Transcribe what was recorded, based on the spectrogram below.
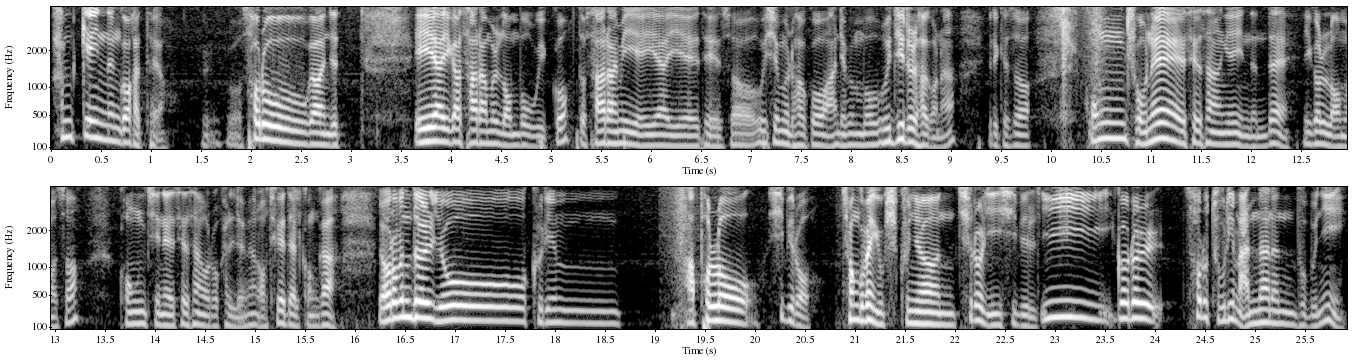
함께 있는 것 같아요. 그리고 서로가 이제 AI가 사람을 넘보고 있고 또 사람이 AI에 대해서 의심을 하고 아니면 뭐 의지를 하거나 이렇게 해서 공존의 세상에 있는데 이걸 넘어서 공진의 세상으로 가려면 어떻게 될 건가? 여러분들 요 그림 아폴로 11호 1969년 7월 20일 이거를 서로 둘이 만나는 부분이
